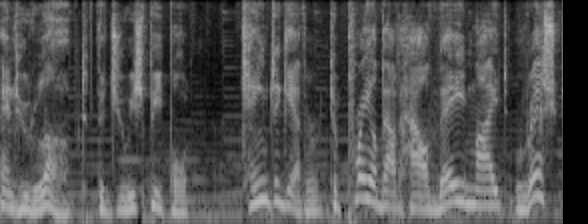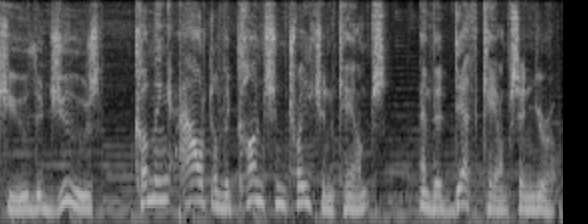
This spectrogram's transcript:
and who loved the Jewish people, came together to pray about how they might rescue the Jews coming out of the concentration camps and the death camps in Europe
